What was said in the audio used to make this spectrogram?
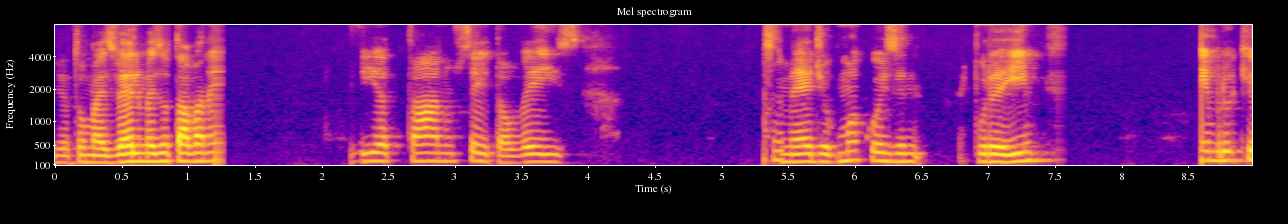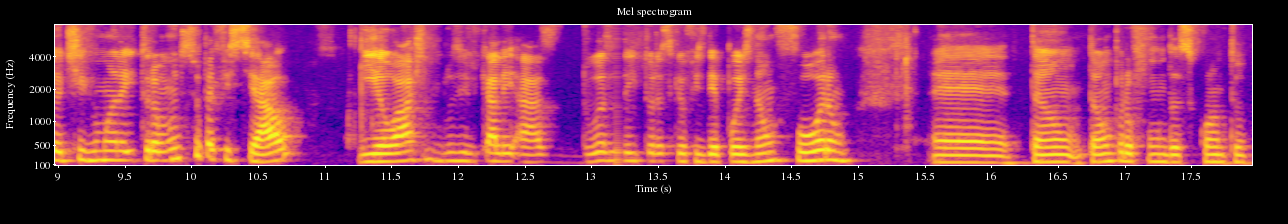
já tô mais velho, mas eu tava na devia tá, não sei, talvez médio, alguma coisa por aí. Lembro que eu tive uma leitura muito superficial e eu acho, inclusive, que as duas leituras que eu fiz depois não foram é, tão, tão profundas quanto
